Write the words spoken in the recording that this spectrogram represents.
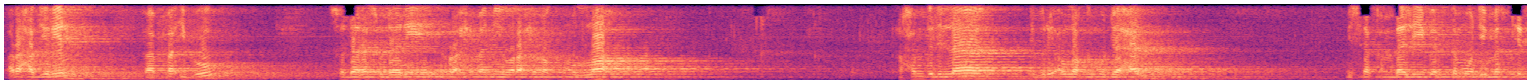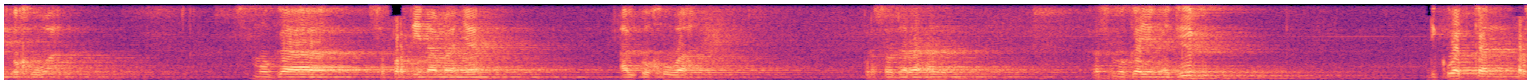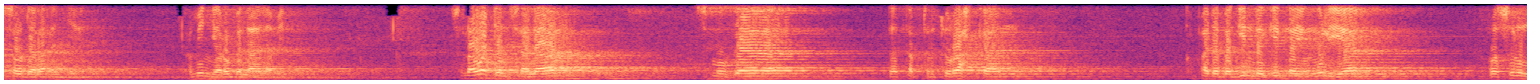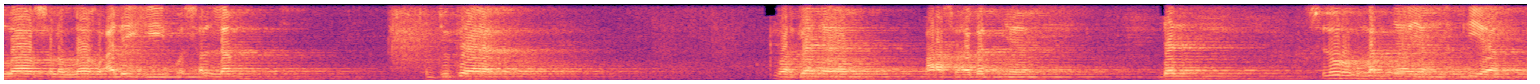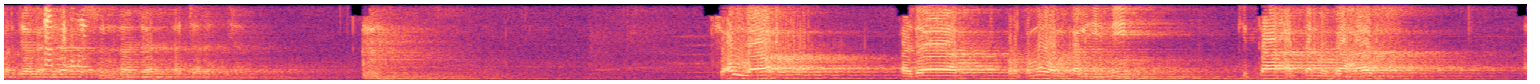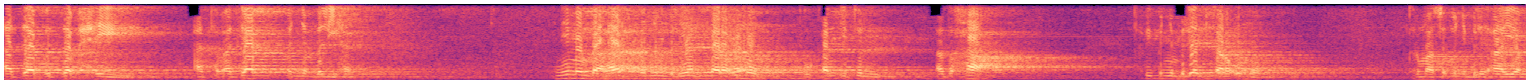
Para hadirin, Bapak Ibu, saudara-saudari rahimani wa rahimakumullah. Alhamdulillah diberi Allah kemudahan bisa kembali bertemu di Masjid Ukhuwah. Semoga seperti namanya Al-Ukhuwah persaudaraan. Semoga yang hadir dikuatkan persaudaraannya. Amin ya rabbal alamin. Salawat dan salam semoga tetap tercurahkan kepada baginda kita yang mulia Rasulullah sallallahu alaihi wasallam dan juga keluarganya, para sahabatnya dan seluruh umatnya yang setia berjalan di atas sunnah dan ajarannya. Insyaallah pada pertemuan kali ini kita akan membahas adab zabhi atau adab penyembelihan. Ini membahas penyembelihan secara umum, bukan itu adha tapi penyembelihan secara umum termasuk menyembelih ayam.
